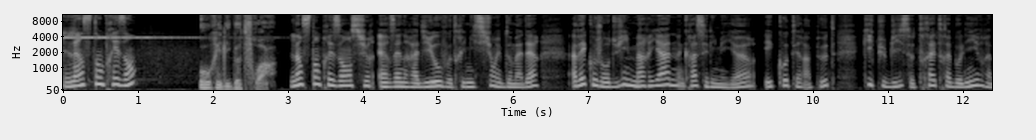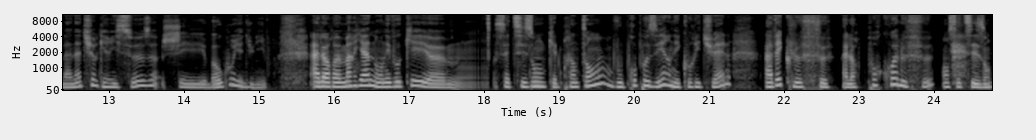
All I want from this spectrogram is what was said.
L'instant présent Aurélie Godefroy. L'instant présent sur RZN Radio, votre émission hebdomadaire, avec aujourd'hui Marianne Grasselli-Meyer, écothérapeute, qui publie ce très très beau livre, La nature guérisseuse, chez, bah, au courrier du livre. Alors euh, Marianne, on évoquait euh, cette saison qu'est le printemps, vous proposez un éco-rituel avec le feu. Alors pourquoi le feu en cette saison?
